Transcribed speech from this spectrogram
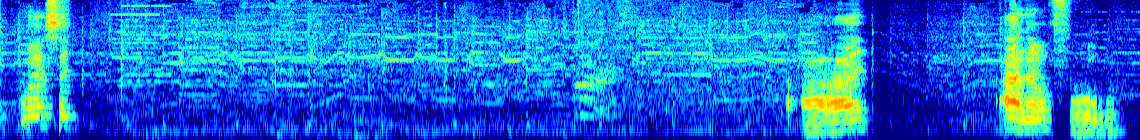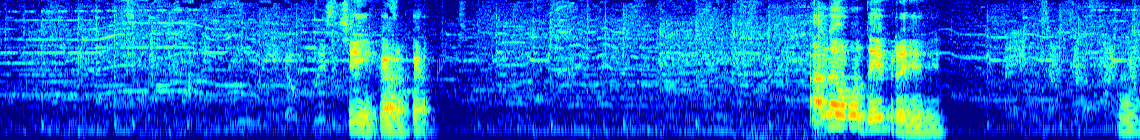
Que porra é essa? Ai. Ah, não, fogo. Sim, quero, quero. Ah, não, eu mandei pra ele. Hum.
